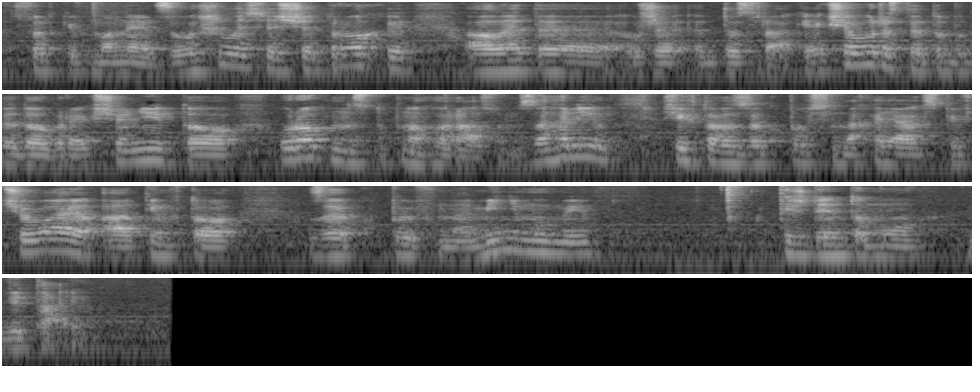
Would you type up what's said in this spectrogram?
монет. Залишилося ще трохи, але це вже до сраки. Якщо виросте, то буде добре. Якщо ні, то урок наступного разу. Взагалі, всі, хто закупився на хаях, співчуваю, а тим, хто закупив на мінімумі, тиждень тому вітаю.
